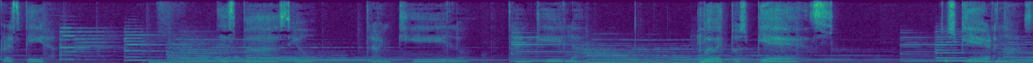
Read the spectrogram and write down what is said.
Respira. Despacio, tranquilo, tranquila. Mueve tus pies tus piernas.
